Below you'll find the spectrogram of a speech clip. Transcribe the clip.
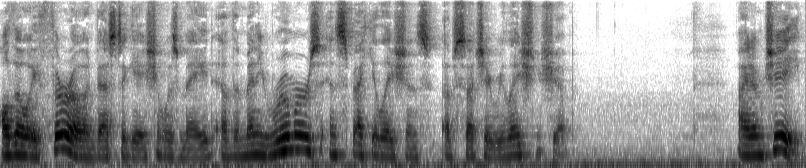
although a thorough investigation was made of the many rumors and speculations of such a relationship. Item G.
